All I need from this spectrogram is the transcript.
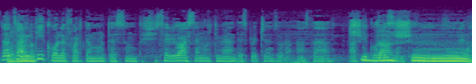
doctorală... articole foarte multe sunt și serioase în ultimii ani despre cenzură. Asta și da și nu.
